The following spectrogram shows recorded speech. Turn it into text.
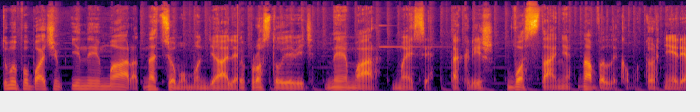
то ми побачимо і Неймара на цьому мондіалі. Ви просто уявіть Неймар, Месі та Кріш востаннє на великому турнірі.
